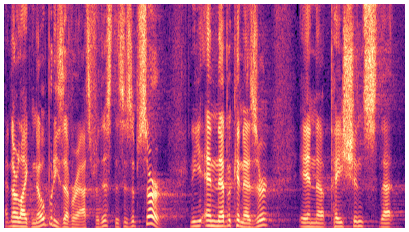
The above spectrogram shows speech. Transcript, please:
And they're like, Nobody's ever asked for this. This is absurd. And, he, and Nebuchadnezzar, in uh, patience that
